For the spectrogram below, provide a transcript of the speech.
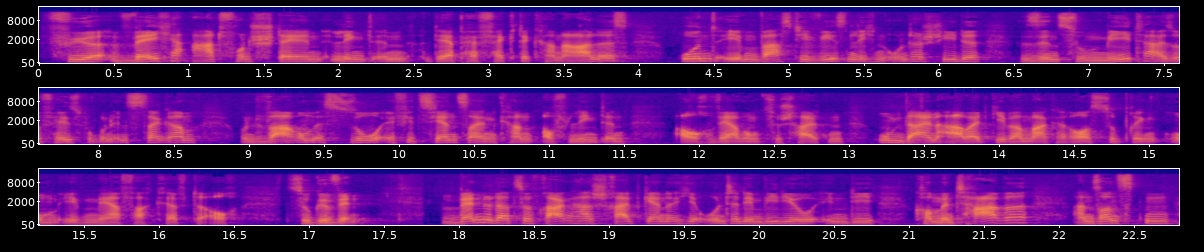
für welche Art von Stellen LinkedIn der perfekte Kanal ist und eben was die wesentlichen Unterschiede sind zu Meta, also Facebook und Instagram und warum es so effizient sein kann, auf LinkedIn auch Werbung zu schalten, um deine Arbeitgebermarke rauszubringen, um eben mehr Fachkräfte auch zu gewinnen. Wenn du dazu Fragen hast, schreib gerne hier unter dem Video in die Kommentare. Ansonsten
